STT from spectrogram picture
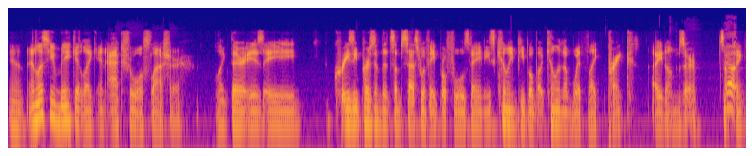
Yeah, unless you make it like an actual slasher, like there is a crazy person that's obsessed with April Fool's Day and he's killing people, but killing them with like prank items or something.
